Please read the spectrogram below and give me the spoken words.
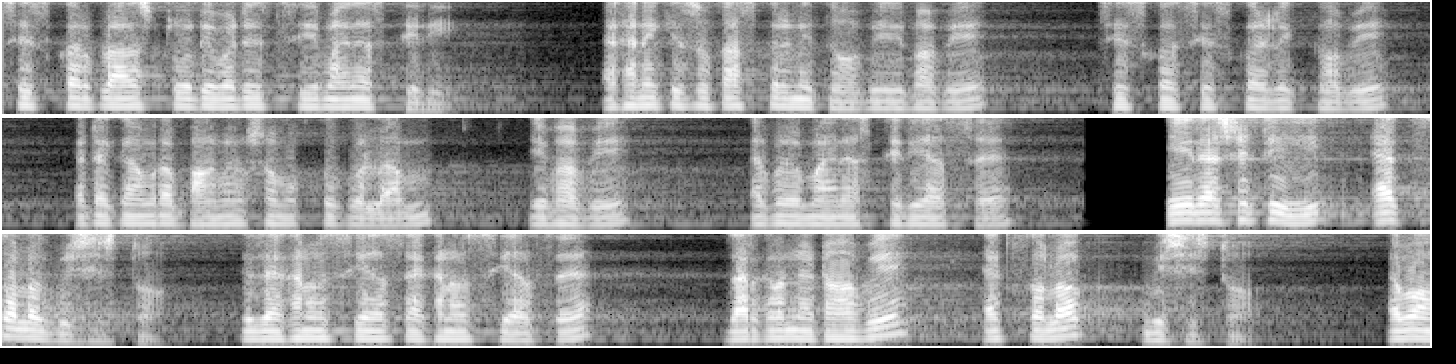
C square plus two divided c minus three এখানে কিছু কাজ করে নিতে হবে এইভাবে। সি স্কোয়ার সি স্কোয়ার লিখতে হবে। এটাকে আমরা ভাঙাংশ মুক্ত করলাম এভাবে এরপরে মাইনাস থ্রি আছে। এই রাশিটি এক চলক বিশিষ্ট। এই যে এখানেও সি আছে, এখানেও সি আছে, যার কারণে এটা হবে এক চলক বিশিষ্ট। এবং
